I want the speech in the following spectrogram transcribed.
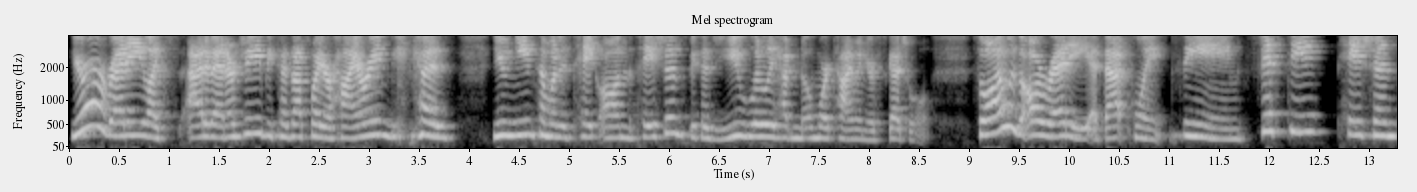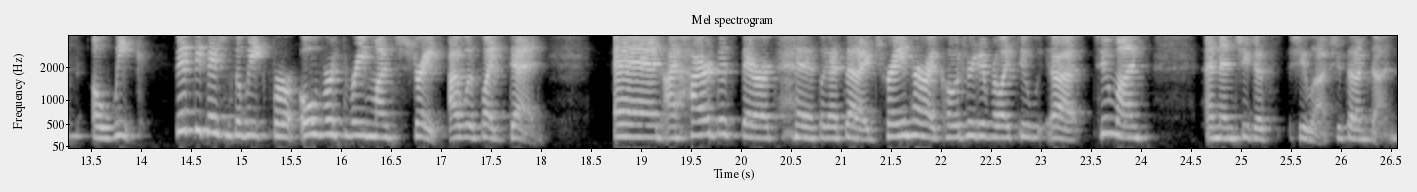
you're already like out of energy because that's why you're hiring because you need someone to take on the patients because you literally have no more time in your schedule. So I was already at that point seeing 50 patients a week, 50 patients a week for over three months straight. I was like dead. And I hired this therapist. Like I said, I trained her. I co-treated for like two uh, two months, and then she just she left. She said, "I'm done."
